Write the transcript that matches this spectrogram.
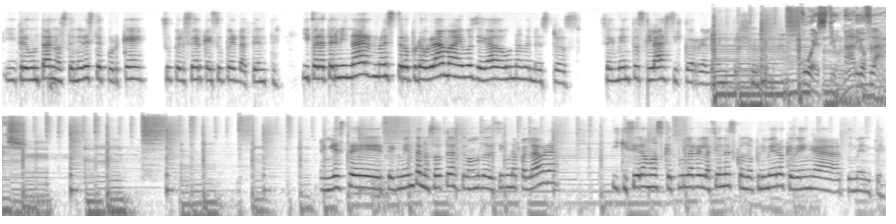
y preguntarnos, tener este porqué súper cerca y súper latente. Y para terminar nuestro programa, hemos llegado a uno de nuestros segmentos clásicos realmente. Cuestionario Flash. En este segmento nosotras te vamos a decir una palabra y quisiéramos que tú la relaciones con lo primero que venga a tu mente.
